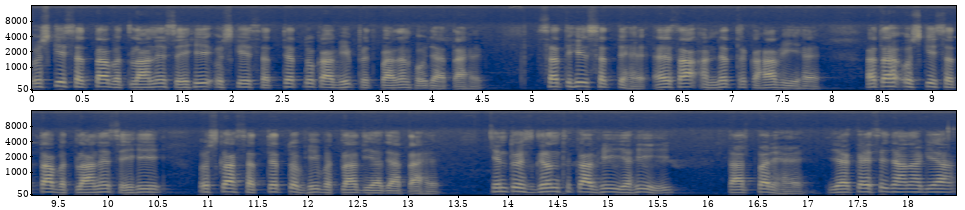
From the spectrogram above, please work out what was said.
उसकी सत्ता बतलाने से ही उसके सत्यत्व का भी प्रतिपादन हो जाता है। सत्य ही सत्य है, ऐसा अन्यत्र कहा भी है। अतः उसकी सत्ता बतलाने से ही उसका सत्यत्व भी बतला दिया जाता है। किंतु इस ग्रंथ का भी यही तात्पर्य है। यह कैसे जाना गया?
